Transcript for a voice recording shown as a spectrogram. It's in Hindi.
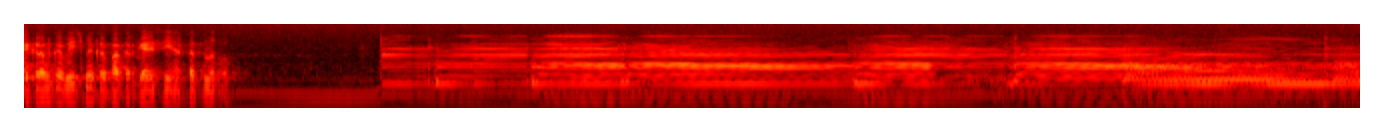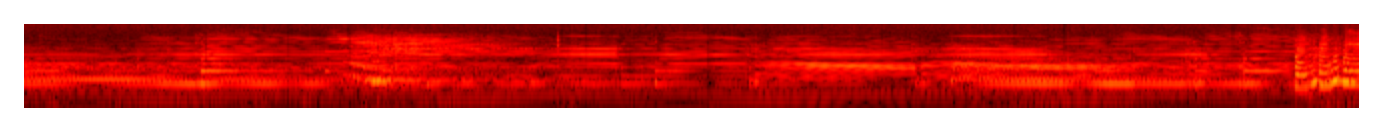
कार्यक्रम के बीच में कृपा करके ऐसी हरकत न हो Mm-hmm.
